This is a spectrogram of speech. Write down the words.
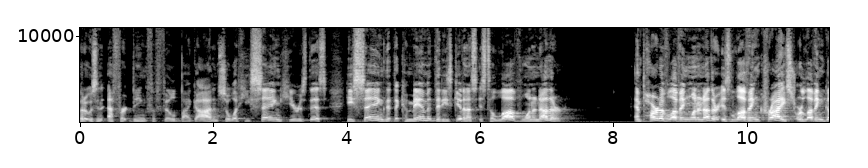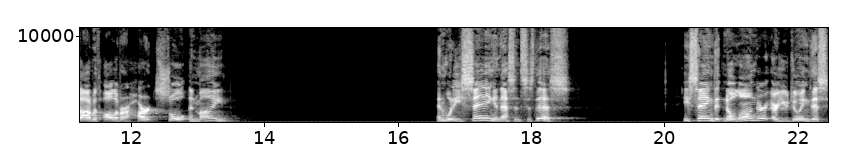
but it was an effort being fulfilled by God. And so, what he's saying here is this He's saying that the commandment that he's given us is to love one another. And part of loving one another is loving Christ or loving God with all of our heart, soul, and mind. And what he's saying, in essence, is this He's saying that no longer are you doing this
